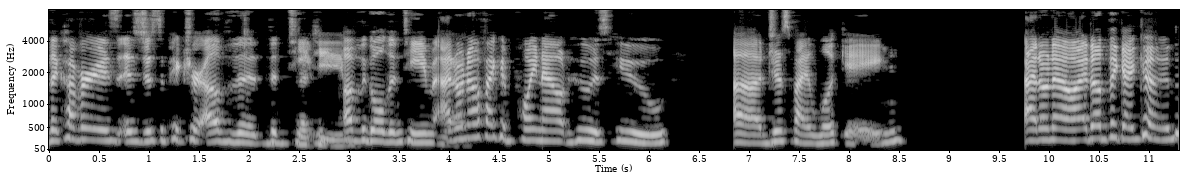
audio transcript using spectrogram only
the cover is is just a picture of the the team, team. of the golden team. I don't know if i could point out who is who uh just by looking. I don't know. I don't think i could.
